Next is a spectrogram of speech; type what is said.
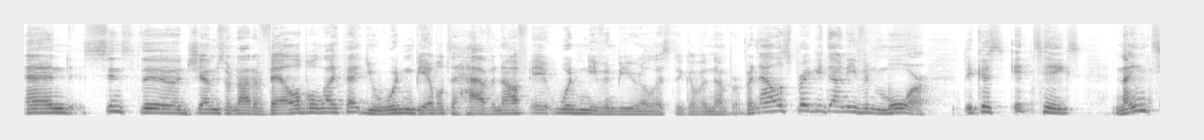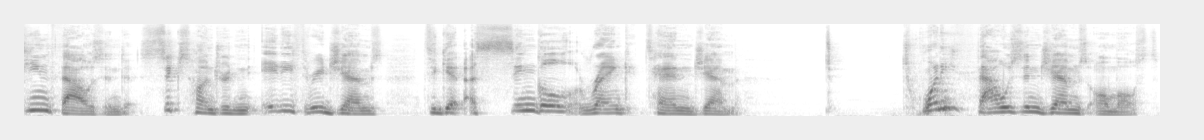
And since the gems are not available like that, you wouldn't be able to have enough. It wouldn't even be realistic of a number. But now let's break it down even more because it takes 19,683 gems to get a single rank 10 gem. 20,000 gems almost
